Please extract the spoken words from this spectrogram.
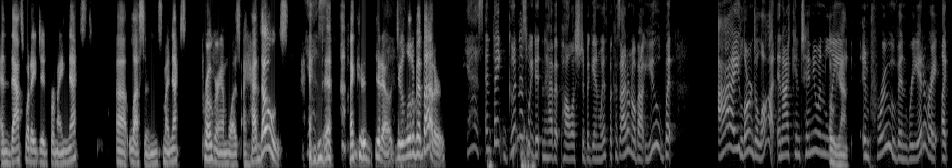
And that's what I did for my next uh, lessons. My next program was I had those and then I could, you know, do a little bit better. Yes. And thank goodness we didn't have it polished to begin with because I don't know about you, but I learned a lot and I continually improve and reiterate like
